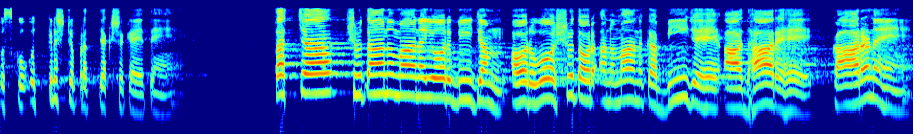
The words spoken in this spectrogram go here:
उसको उत्कृष्ट प्रत्यक्ष कहते हैं। तच्च श्रुतानुमानयोर बीजम, और वो श्रुत और अनुमान का बीज है, आधार है, कारण है,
